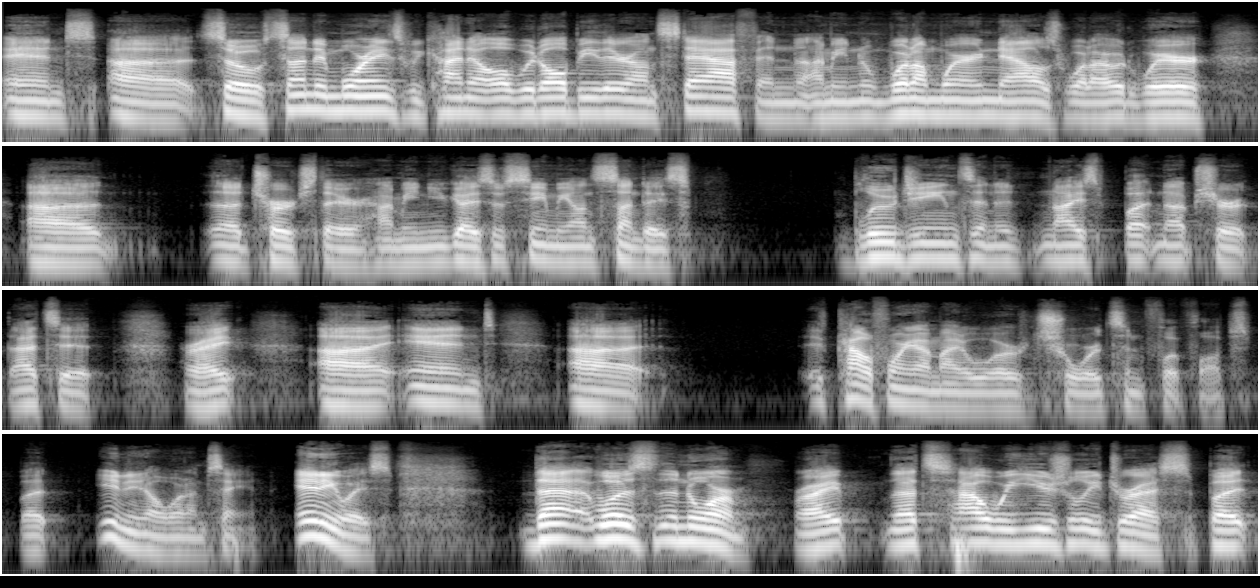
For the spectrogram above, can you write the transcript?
And uh, so Sunday mornings, we kind of all would all be there on staff. And I mean, what I'm wearing now is what I would wear uh, church there. I mean, you guys have seen me on Sundays blue jeans and a nice button up shirt. That's it, right? Uh, and uh, California, I might have wore shorts and flip flops, but you know what I'm saying. Anyways, that was the norm, right? That's how we usually dress. But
